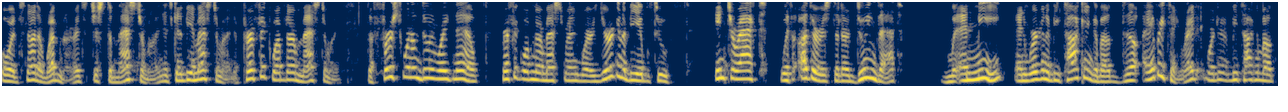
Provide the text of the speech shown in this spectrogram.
or it's not a webinar it's just a mastermind. It's going to be a mastermind a perfect webinar mastermind. The first one I'm doing right now perfect webinar mastermind where you're going to be able to interact with others that are doing that and me and we're going to be talking about the everything right? We're going to be talking about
